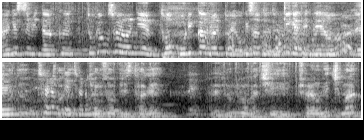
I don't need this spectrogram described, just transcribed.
알겠습니다. 그 도경수 배우님 더 고립감을 또 여기서도 느끼게 되네요. 네 촬영 때처럼. 경수와 비슷하게 네, 형님과 같이 촬영을 했지만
